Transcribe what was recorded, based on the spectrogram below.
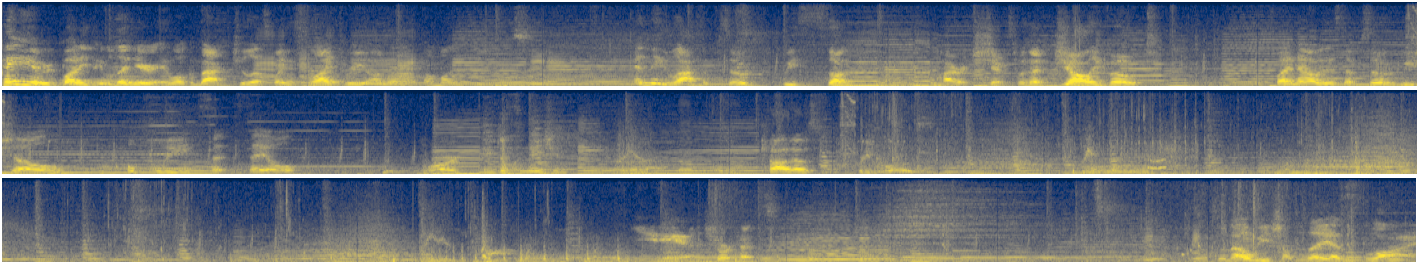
Hey everybody, Peopledud here, and welcome back to Let's Play Sly 3 Honor Among Thieves. In the last episode, we sunk pirate ships with a jolly boat. But now in this episode, we shall hopefully set sail for our destination. God, that was pretty close. Now we shall play as Sly.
